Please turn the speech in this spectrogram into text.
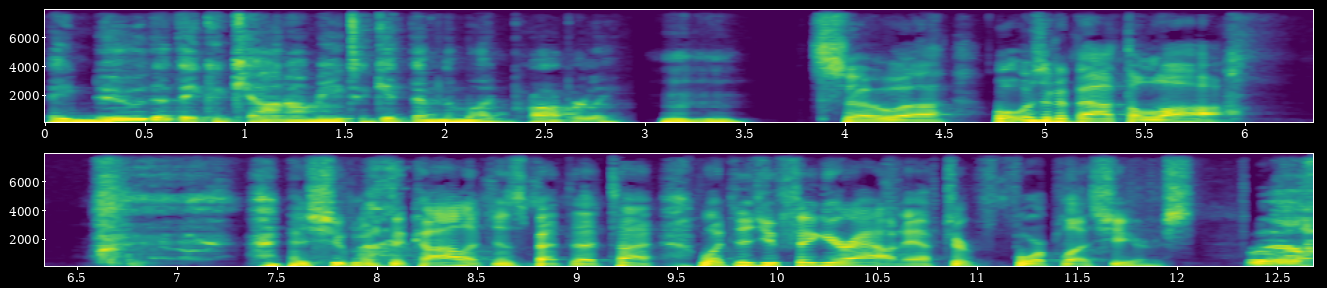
they knew that they could count on me to get them the mud properly. Mm-hmm. So, uh, what was it about the law? As you went to college and spent that time, what did you figure out after four plus years? Well,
